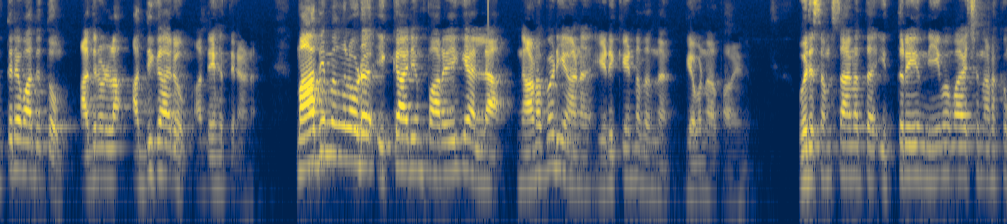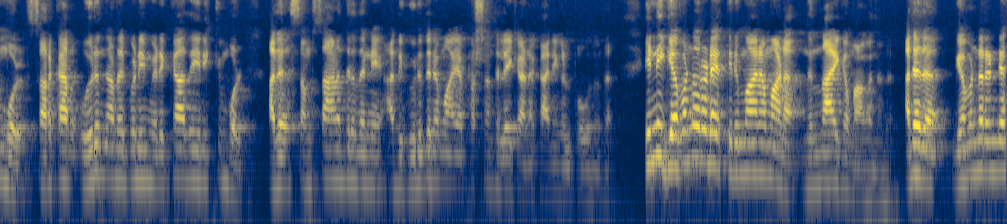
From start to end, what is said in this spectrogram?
ഉത്തരവാദിത്വവും അതിനുള്ള അധികാരവും അദ്ദേഹത്തിനാണ്. മാധ്യമങ്ങളോട് ഇക്കാര്യം പറയുകയല്ല നടപടിയാണ് എടുക്കേണ്ടതെന്ന് ഗവർണർ പറയുന്നു. ഒരു സംസ്ഥാനത്ത് ഇത്രയും നിയമവാഴ്ച നടക്കുമ്പോൾ സർക്കാർ ഒരു നടപടിയും എടുക്കാതെ ഇരിക്കുമ്പോൾ അത് സംസ്ഥാനത്തിന് തന്നെ അതിഗുരുതരമായ പ്രശ്നത്തിലേക്കാണ് കാര്യങ്ങൾ പോകുന്നത്. ഇനി ഗവർണറുടെ തീരുമാനമാണ് നിർണായകമാകുന്നത്. അതായത് ഗവർണറിന്റെ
